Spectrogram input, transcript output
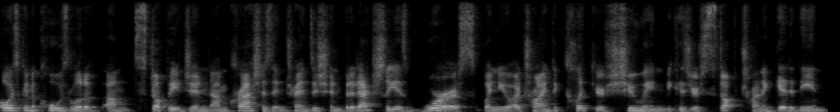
oh, it's going to cause a lot of um, stoppage and um, crashes in transition, but it actually is worse when you are trying to click your shoe in because you're stopped trying to get it in.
